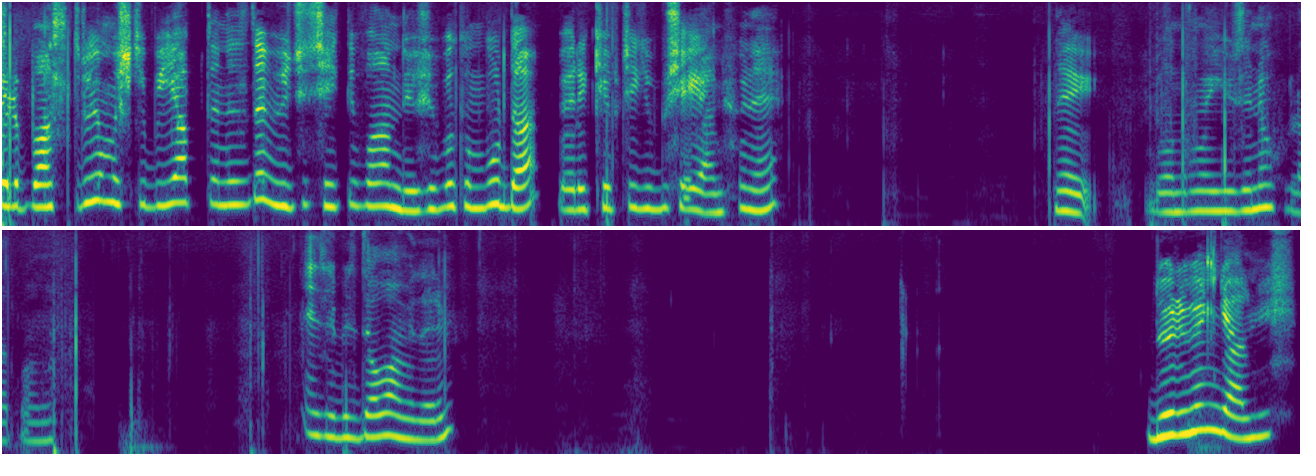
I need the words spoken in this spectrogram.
böyle bastırıyormuş gibi yaptığınızda vücut şekli falan değişiyor. Bakın burada böyle kepçe gibi bir şey gelmiş. Bu ne? Ne? Dondurmayı yüzüne fırlatma ama. Neyse biz devam edelim. Dürbün gelmiş.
